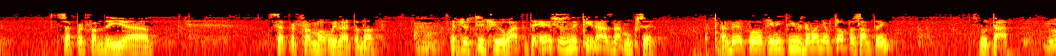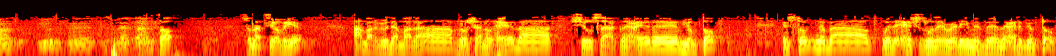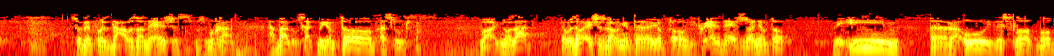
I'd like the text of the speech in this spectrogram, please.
Separate from the. Uh, separate from what we learned above. It's just teaching you what? That the ashes in the kira is not mukseh. And therefore, if you need to use them on Yom Tov for something, it's mutar. You want to use it for כיסוי הטעם? So, so let's see over here. אמר רבי יהודה אמר רב, לא שנו אלא שהוסק מערב יום טוב. It's talking about where the ashes were there already מ- מערב יום טוב. So therefore his da'at was on the ashes, it was מוכן. אבל הוסק ביום טוב, אסור. Why? נולד. There was no ashes going into Yom Tov. He created the ashes on Yom Tov. Ve'im uh, ra'ui leslot bo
